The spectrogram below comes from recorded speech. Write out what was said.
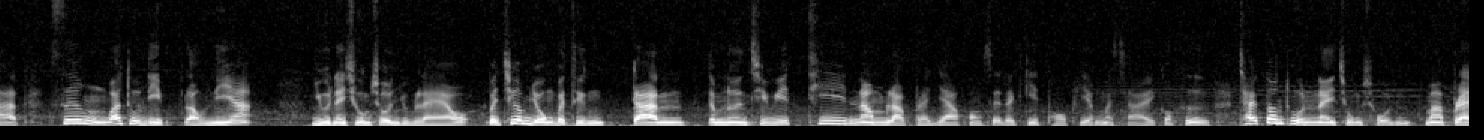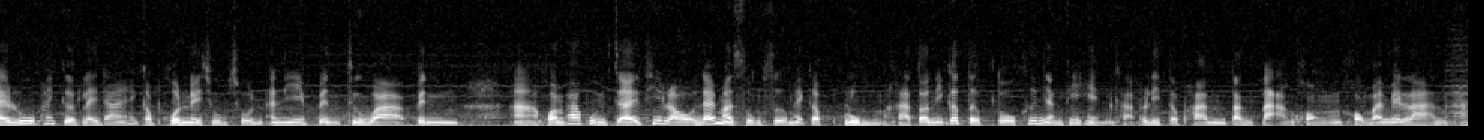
าติ ซึ่งวัตถุดิบเหล่านี้อยู่ในชุมชนอยู่แล้ว ไปเชื่อมโยงไปถึงการดำเนินชีวิตที่นำหลักปรัชญาของเศรษฐกิจพอเพียงมาใช้ ก็คือใช้ต้นทุนในชุมชน มาแปรรูปให้เกิดรายได้ให้กับคนในชุมชน อันนี้เป็นถือว่าเป็น ความภาคภูมิใจที่เราได้มาส่งเสริมให้กับกลุ่มค่ะ ตอนนี้ก็เติบโตขึ้นอย่างที่เห็นค่ะ ผลิตภัณฑ์ต่างๆ ของของบ้านแม่ลานค่ะ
